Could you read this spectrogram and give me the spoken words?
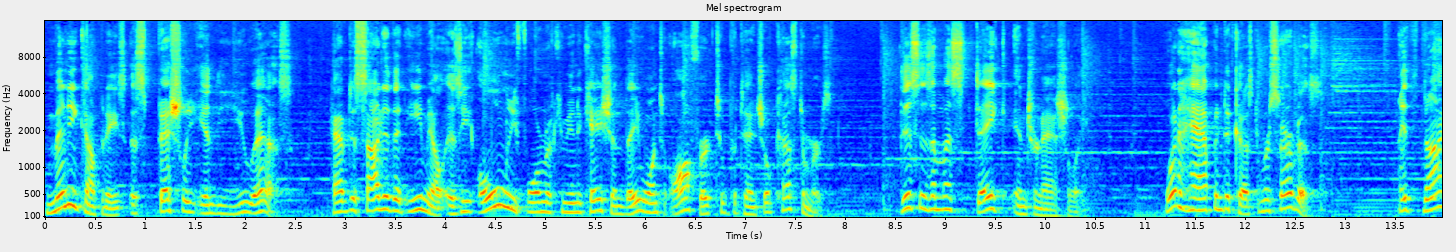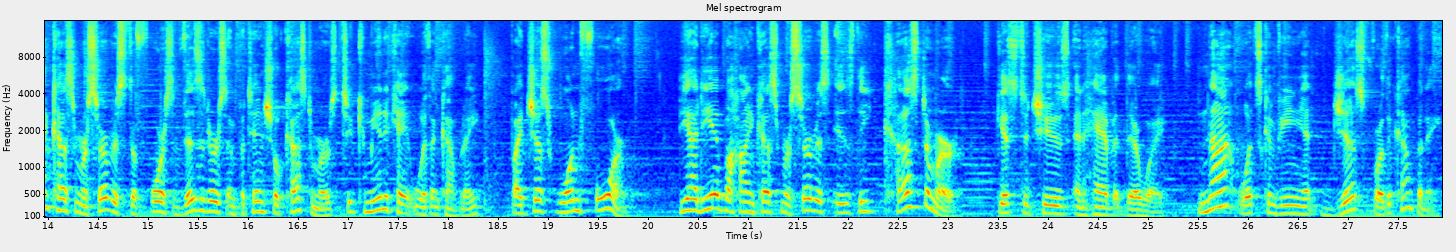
Many companies, especially in the US, have decided that email is the only form of communication they want to offer to potential customers. This is a mistake internationally. What happened to customer service? It's not customer service to force visitors and potential customers to communicate with a company by just one form. The idea behind customer service is the customer gets to choose and have it their way, not what's convenient just for the company.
